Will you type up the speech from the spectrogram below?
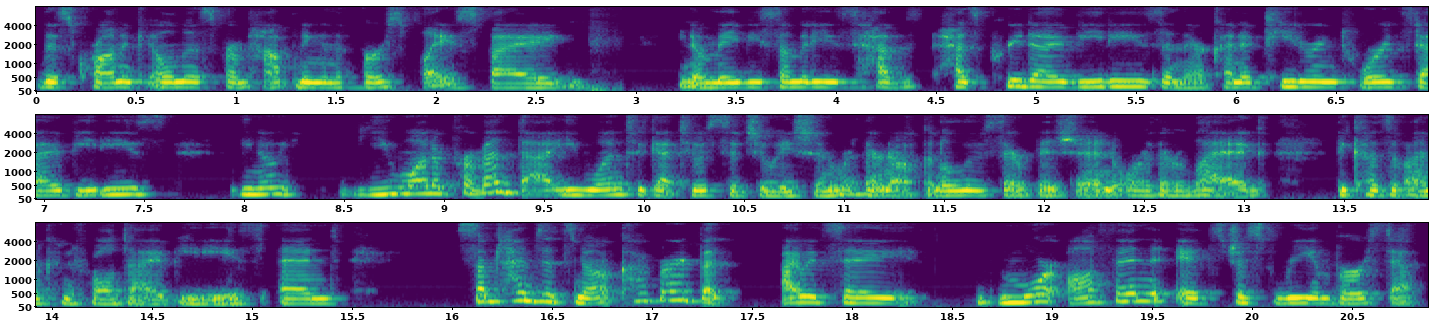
this chronic illness from happening in the first place by, you know, maybe somebody's have has prediabetes and they're kind of teetering towards diabetes. You know, you want to prevent that. You want to get to a situation where they're not going to lose their vision or their leg because of uncontrolled diabetes. And sometimes it's not covered, but I would say more often it's just reimbursed at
